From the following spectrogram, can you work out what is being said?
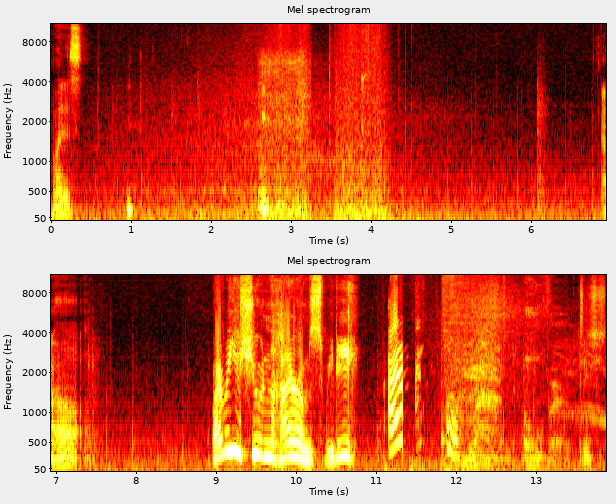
What is? Oh. Why were you shooting Hiram, sweetie? I don't know. Round over. Did you just-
